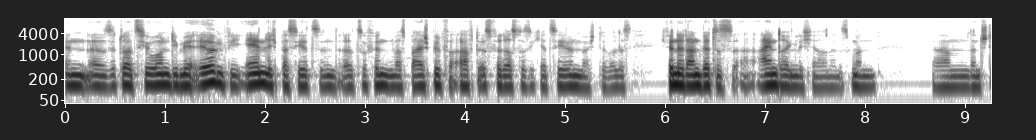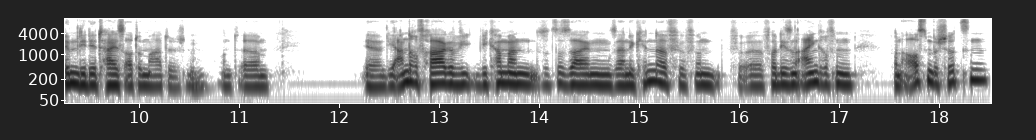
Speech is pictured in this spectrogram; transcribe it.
in äh, Situationen, die mir irgendwie ähnlich passiert sind, äh, zu finden, was beispielhaft ist für das, was ich erzählen möchte. Weil das, ich finde, dann wird es äh, eindringlicher, dann ist man, ähm, dann stimmen die Details automatisch. Ne? Mhm. Und ähm, die andere Frage, wie, wie kann man sozusagen seine Kinder für, für, für, äh, vor diesen Eingriffen von außen beschützen,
